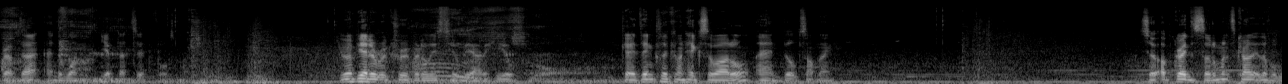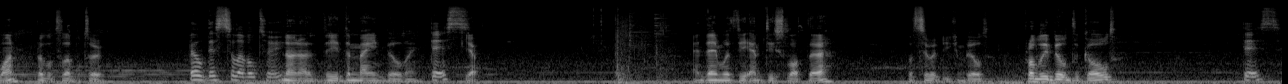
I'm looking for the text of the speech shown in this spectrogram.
Grab that, and the one. Yep, that's it. Force march. Him. You won't be able to recruit, but at least he'll be able to heal. Okay, then click on Hexoatl and build something. So upgrade the settlement. It's currently level one. Build it to level two. Build this to level two. No, no, the the main building. This. Yep. And then with the empty slot there, let's see what you can build. Probably build the gold. This.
